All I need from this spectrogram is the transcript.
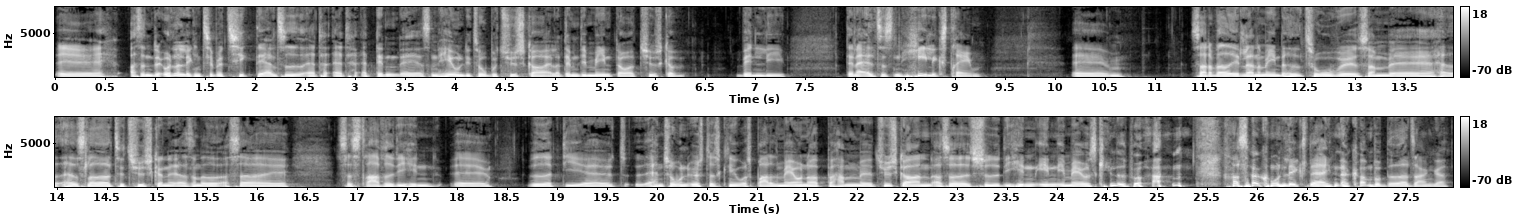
Øh, og sådan det underliggende tematik, det er altid, at, at, at den øh, sådan hævn, de tog på tyskere, eller dem, de mente, der var tyskervenlige, den er altid sådan helt ekstrem. Øh, så har der været et eller andet med en, der hed Tove, som øh, havde, havde sladret til tyskerne og sådan noget, og så, øh, så straffede de hende øh, ved, at de, øh, han tog en østerskniv og sprættede maven op på ham, øh, tyskeren, og så syede de hende ind i maveskindet på ham, og så kunne hun ligge derinde og komme på bedre tanker.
